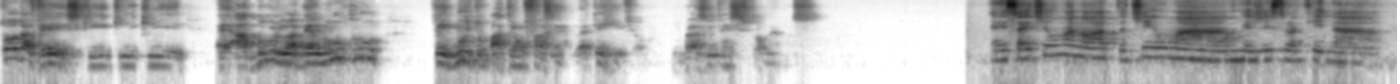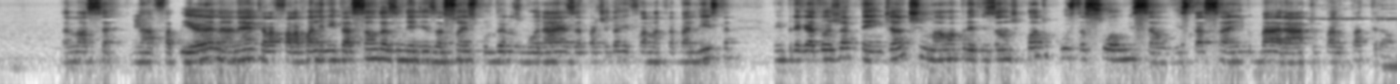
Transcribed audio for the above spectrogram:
Toda vez que, que, que é, a burla der lucro, tem muito patrão fazendo. É terrível. O Brasil tem esses problemas. É isso aí. Tinha uma nota, tinha uma, um registro aqui na, nossa, na Fabiana, né, que ela fala com a limitação das indenizações por danos morais a partir da reforma trabalhista, o empregador já tem de antemão a previsão de quanto custa a sua omissão, está saindo barato para o patrão.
